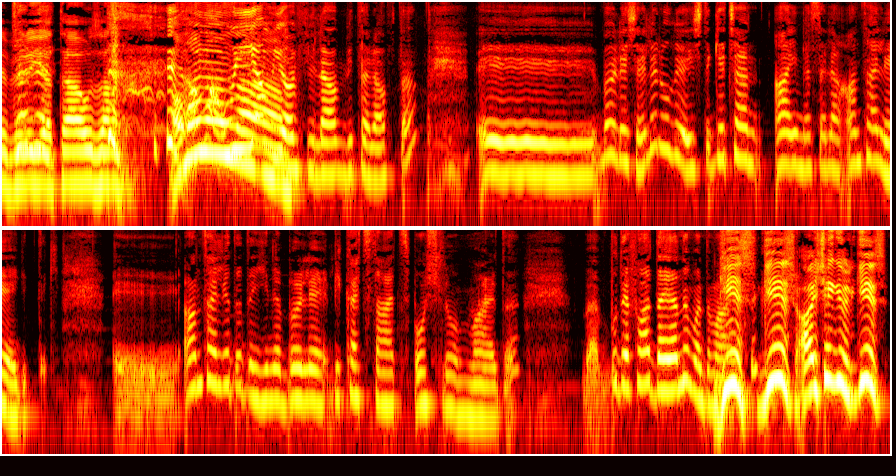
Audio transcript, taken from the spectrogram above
böyle Tabii. yatağa uzan. Aman Ama Allah. uyuyamıyor filan bir taraftan. Ee, böyle şeyler oluyor. İşte geçen ay mesela Antalya'ya gittik. Ee, Antalya'da da yine böyle birkaç saat boşluğum vardı. Ben bu defa dayanamadım Gir, artık. gir Ayşegül gir.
